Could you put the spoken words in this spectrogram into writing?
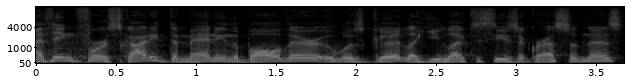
I think for Scottie demanding the ball there, it was good. Like you like to see his aggressiveness.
